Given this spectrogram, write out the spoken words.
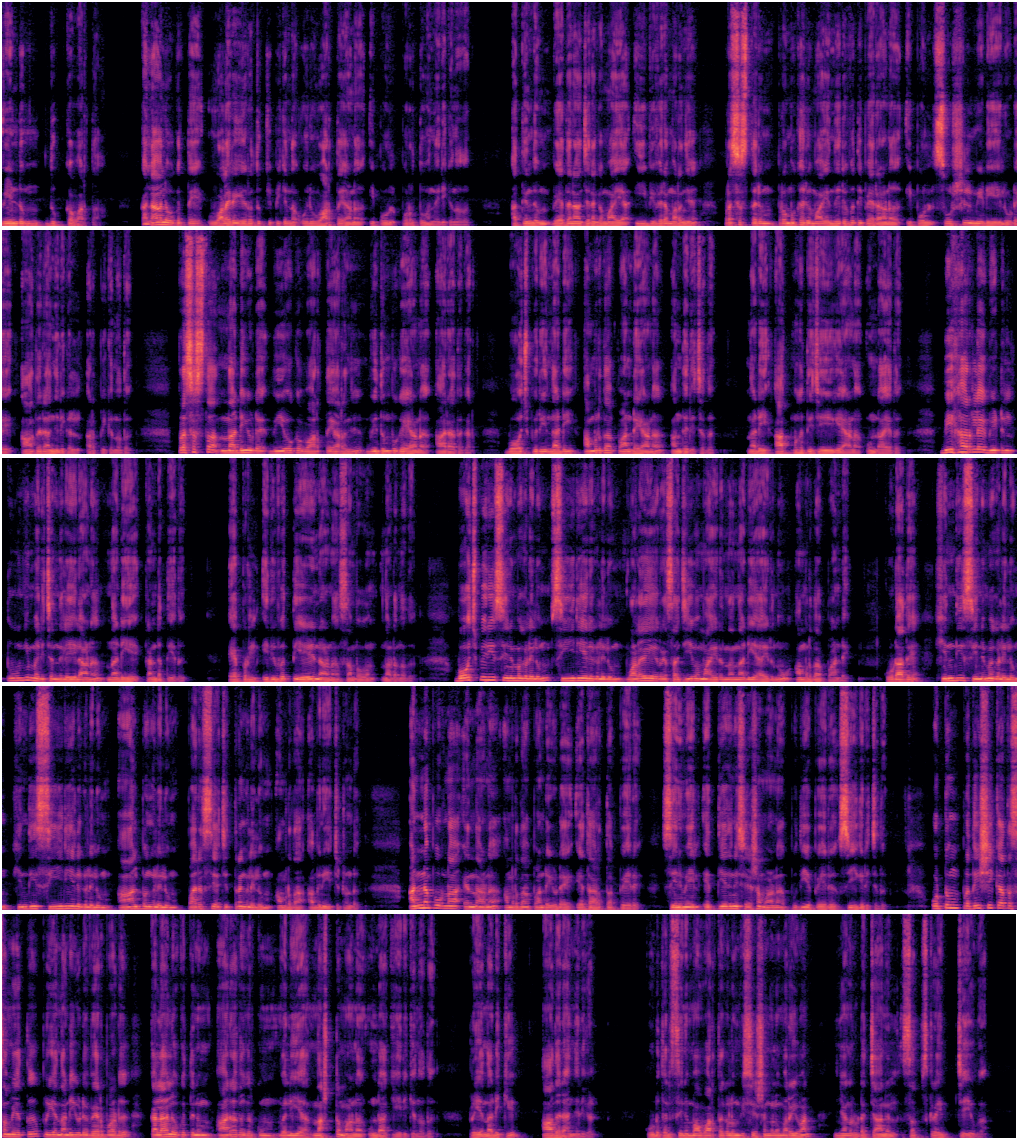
വീണ്ടും ദുഃഖവാർത്ത. കലാലോകത്തെ വളരെയേറെ ദുഃഖിപ്പിക്കുന്ന ഒരു വാർത്തയാണ് ഇപ്പോൾ പുറത്തു വന്നിരിക്കുന്നത്. അത്യന്തം വേദനാജനകമായ ഈ വിവരമറിഞ്ഞ് പ്രശസ്തരും പ്രമുഖരുമായ നിരവധി പേരാണ് ഇപ്പോൾ സോഷ്യൽ മീഡിയയിലൂടെ ആദരാഞ്ജലികൾ അർപ്പിക്കുന്നത്. പ്രശസ്ത നടിയുടെ വിയോഗ വാർത്തയറിഞ്ഞ് വിതുമ്പുകയാണ് ആരാധകർ. ഭോജ്പുരി നടി അമൃത പാണ്ഡെയാണ് അന്തരിച്ചത്. നടി ആത്മഹത്യ ചെയ്യുകയാണ് ഉണ്ടായത്. ബീഹാറിലെ വീട്ടിൽ തൂങ്ങി മരിച്ച നിലയിലാണ് നടിയെ കണ്ടെത്തിയത്. ഏപ്രിൽ ഇരുപത്തിയേഴിനാണ് സംഭവം നടന്നത്. ഭോജ്പുരി സിനിമകളിലും സീരിയലുകളിലും വളരെയേറെ സജീവമായിരുന്ന നടിയായിരുന്നു അമൃത പാണ്ഡെ. കൂടാതെ ഹിന്ദി സിനിമകളിലും ഹിന്ദി സീരിയലുകളിലും ആൽബങ്ങളിലും പരസ്യ ചിത്രങ്ങളിലും അമൃത അഭിനയിച്ചിട്ടുണ്ട്. അന്നപൂർണ എന്നാണ് അമൃത പാണ്ഡെയുടെ യഥാർത്ഥ പേര്. സിനിമയിൽ എത്തിയതിന് ശേഷമാണ് പുതിയ പേര് സ്വീകരിച്ചത്. ഒട്ടും പ്രതീക്ഷിക്കാത്ത സമയത്ത് പ്രിയ നടിയുടെ വേർപാട് കലാലോകത്തിനും ആരാധകർക്കും വലിയ നഷ്ടമാണ് ഉണ്ടാക്കിയിരിക്കുന്നത്. പ്രിയ നടിക്ക് ആദരാഞ്ജലികൾ. കൂടുതൽ സിനിമാ വാർത്തകളും വിശേഷങ്ങളും അറിയുവാൻ ഞങ്ങളുടെ ചാനൽ സബ്സ്ക്രൈബ് ചെയ്യുക.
